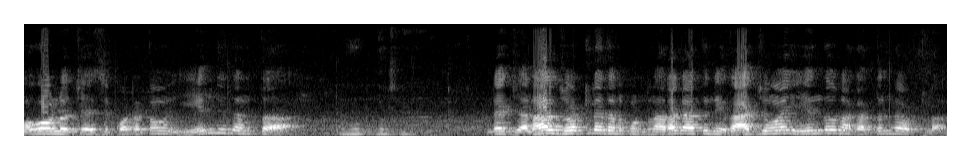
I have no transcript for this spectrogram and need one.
మగవాళ్ళు వచ్చేసి కొట్టడం ఏంది ఇదంతా? అంటే జనాలు చూడట్లేదు అనుకుంటున్నారా? లేకపోతే నీ రాజ్యమా? ఏందో నాకు అర్థం కావట్లా.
